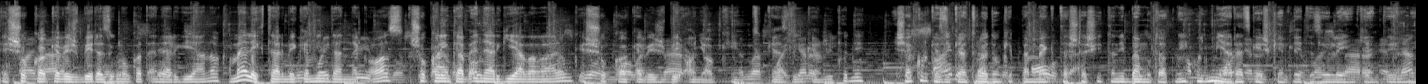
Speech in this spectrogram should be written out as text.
és sokkal kevésbé érezzük magunkat energiának. A mellékterméke mindennek az, sokkal inkább energiává válunk, és sokkal kevésbé anyagként kezdünk el működni, és akkor kezdjük el tulajdonképpen megtestesíteni, bemutatni, hogy milyen rezgésként létező lényként élni.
